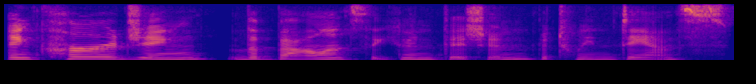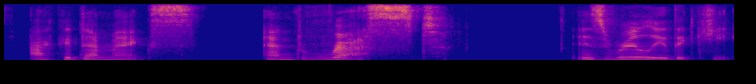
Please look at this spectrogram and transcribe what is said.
encouraging the balance that you envision between dance, academics, and rest is really the key.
